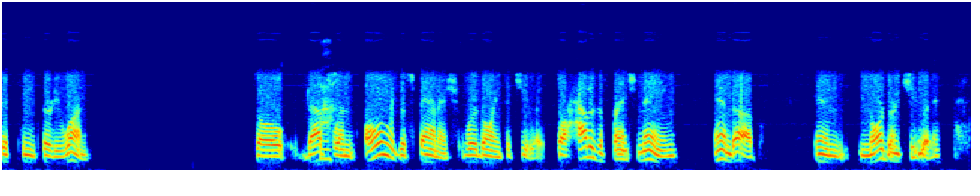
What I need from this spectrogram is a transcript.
1531. So that's when only the Spanish were going to Chile. So how does a French name end up in northern Chile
